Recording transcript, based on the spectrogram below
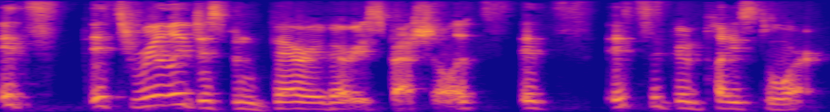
it's, it's really just been very, very special. It's, it's, it's a good place to work.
